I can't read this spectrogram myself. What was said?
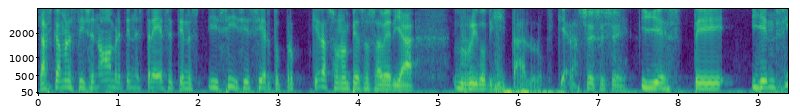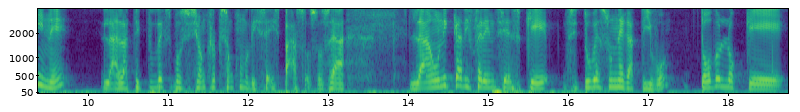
Las cámaras te dicen, no, hombre, tienes 13, tienes... Y sí, sí es cierto, pero quieras o no empiezas a ver ya ruido digital o lo que quieras. Sí, sí, sí. Y este. Y en cine, la latitud de exposición creo que son como 16 pasos. O sea, la única diferencia es que si tú ves un negativo, todo lo que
